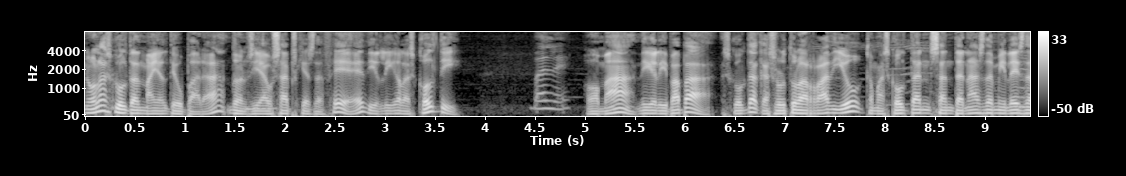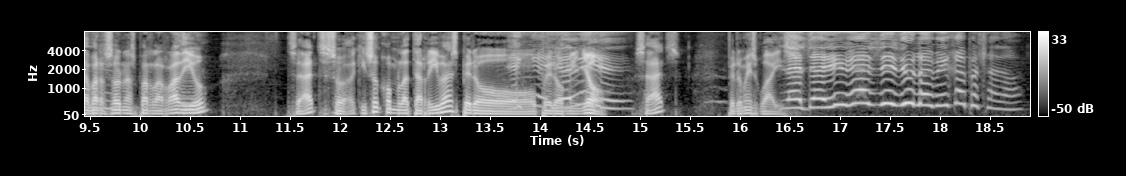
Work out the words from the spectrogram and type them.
No l'ha escoltat mai el teu pare? Doncs ja ho saps què has de fer, eh? Dir-li que l'escolti. Vale. Home, digue-li, papa, escolta, que surto a la ràdio, que m'escolten centenars de milers de persones per la ràdio, saps? Aquí sóc com la Terribas, però, però millor, saps? Però més guais. La tarea és una mica passada.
